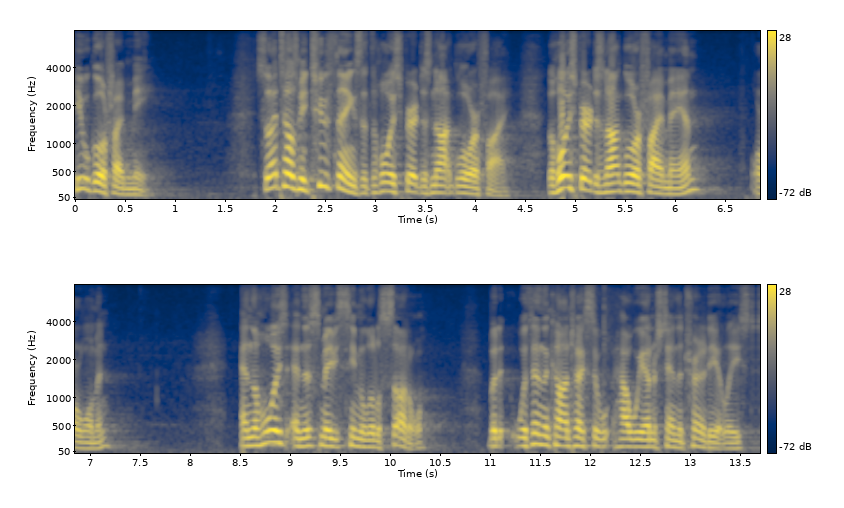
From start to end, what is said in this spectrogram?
He will glorify me. So that tells me two things that the Holy Spirit does not glorify. The Holy Spirit does not glorify man or woman. And the Holy and this may seem a little subtle, but within the context of how we understand the Trinity at least,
